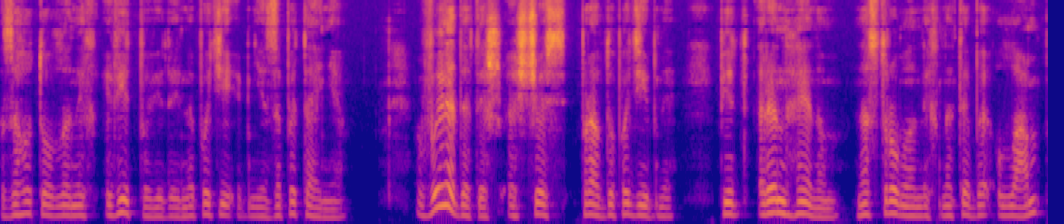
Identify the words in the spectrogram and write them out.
заготовлених відповідей на подібні запитання. Вигадати ж щось правдоподібне під рентгеном настромлених на тебе ламп,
